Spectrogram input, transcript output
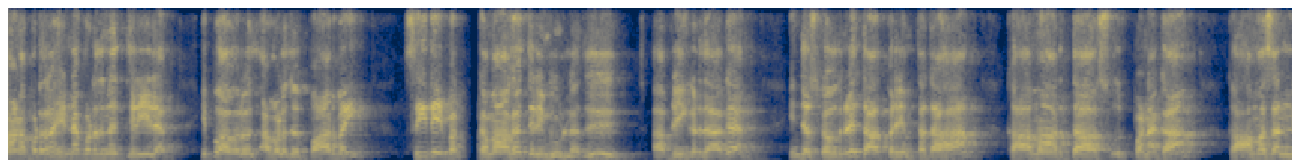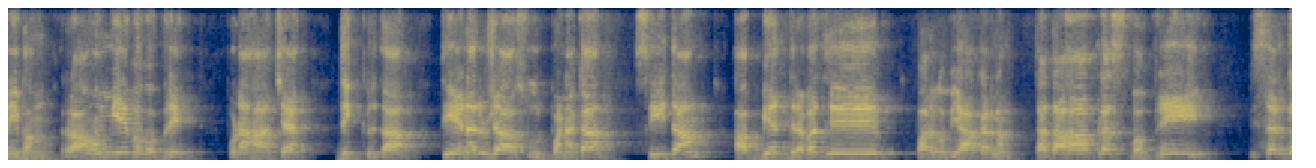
காணப்படுறதுனா என்ன படுறதுன்னு தெரியல. இப்போ அவர் அவளது பார்வை சீதை பக்கமாக திரும்பி உள்ளது அப்படிங்கிறதாக இந்த ஸ்லோகத்திலே தாத்பரியம். ததா காமார்த்தா சுர்பணகா காமசன்னிபம் ராமம் ஏவ பவ்ரே புனகாச்ச திக்ருதா தேனருஷா சூர்பணகா சீதாம் அபியத்ரவத். பாருங்க வியாக்கரணம். ததா பிளஸ் பப்ரே விசர்க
